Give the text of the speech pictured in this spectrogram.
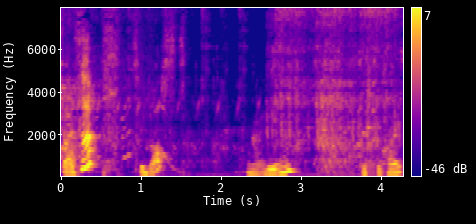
Scheiße. Zu lost? Na eben. Bist du halt.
